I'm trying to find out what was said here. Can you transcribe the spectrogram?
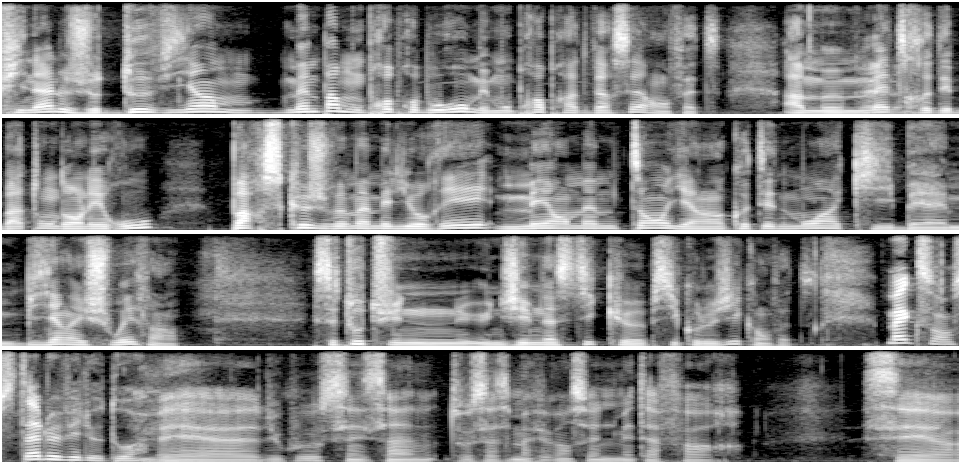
final, je deviens même pas mon propre bourreau, mais mon propre adversaire, en fait. À me mettre des bâtons dans les roues parce que je veux m'améliorer, mais en même temps, il y a un côté de moi qui ben, aime bien échouer. Enfin, c'est toute une, une gymnastique euh, psychologique, en fait. Maxence, t'as levé le doigt. Mais euh, du coup, c'est ça, tout ça, ça m'a fait penser à une métaphore. C'est euh,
